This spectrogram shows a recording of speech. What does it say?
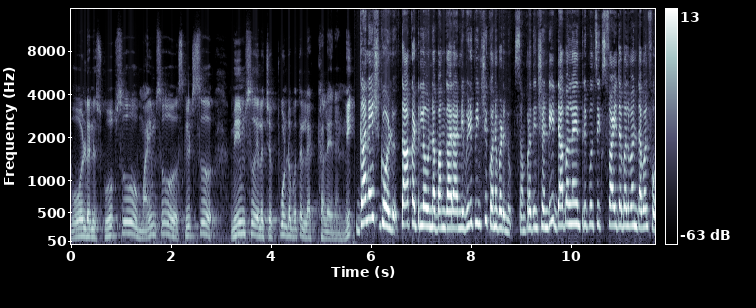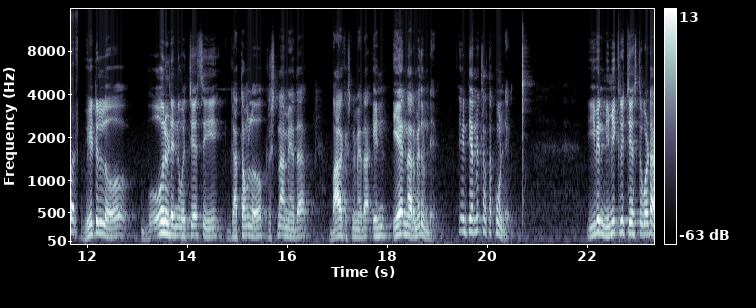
బోల్డ్ అని స్కూప్స్ మైమ్స్ స్కిట్స్ మీమ్స్ ఇలా చెప్పుకుంటూ పోతే లెక్కలేనన్ని. గణేష్ గోల్డ్ తాకట్టులో ఉన్న బంగారాన్ని విడిపించి కొనబడును. సంప్రదించండి double nine triple six five double one double four. వీటిల్లో బోలెడన్ని వచ్చేసి గతంలో కృష్ణ మీద బాలకృష్ణ మీద ఎన్ ఏఎన్ఆర్ మీద ఉండేవి ఎన్టీఆర్ మీద చాలా తక్కువ ఉండేవి ఈవెన్ మిమిక్రీ చేస్తూ కూడా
